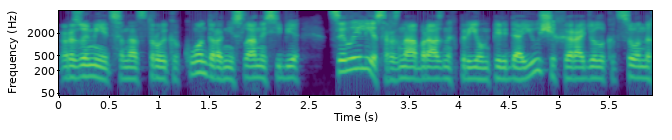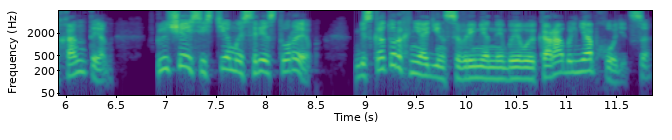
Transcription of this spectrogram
Разумеется, надстройка «Кондора» несла на себе целый лес разнообразных прием-передающих и радиолокационных антенн, включая системы и средства РЭП, без которых ни один современный боевой корабль не обходится.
